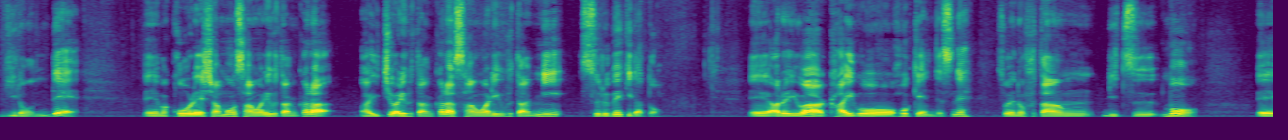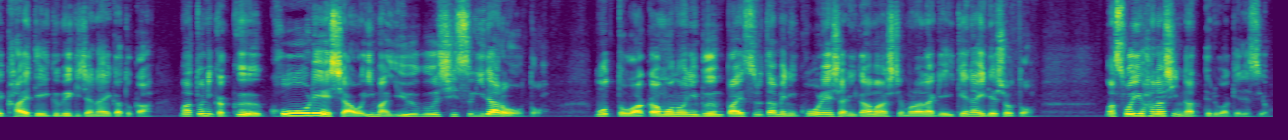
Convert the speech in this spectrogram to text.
議論で、えー、ま高齢者も3割負担からあ1割負担から3割負担にするべきだと、えー、あるいは介護保険ですね。それの負担率も、えー、変えていくべきじゃないかとか、まあ、とにかく高齢者を今優遇しすぎだろうと。もっと若者に分配するために高齢者に我慢してもらわなきゃいけないでしょと。まあ、そういう話になってるわけですよ。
